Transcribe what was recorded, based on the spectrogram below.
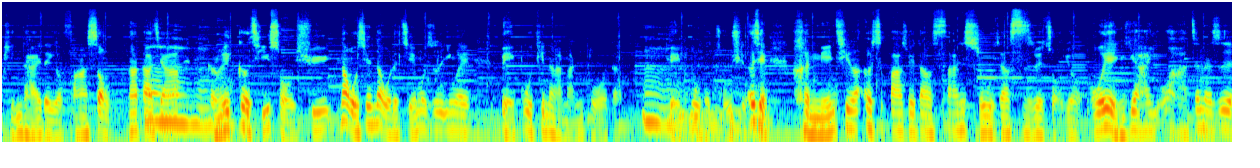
平台的一个发送，那大家可能会各取所需。嗯、那我现在我的节目就是因为北部听的还蛮多的，嗯，北部的族群，而且很年轻，二十八岁到三十五到四十岁左右，我也很压抑，哇，真的是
